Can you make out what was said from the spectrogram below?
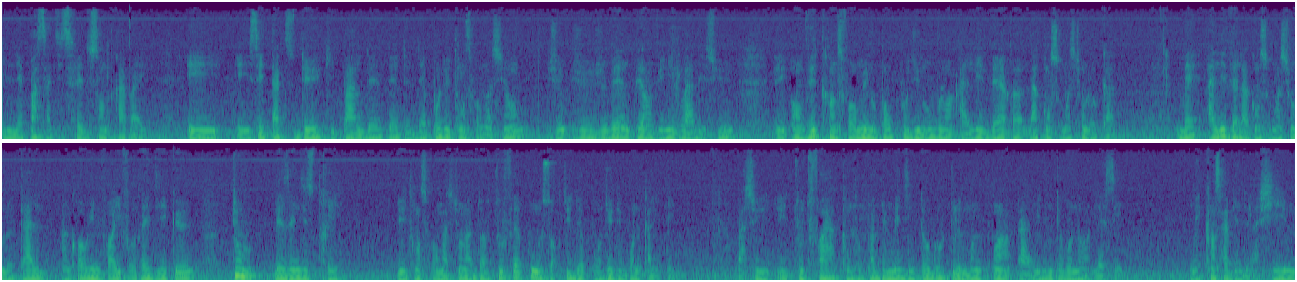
il, n'est pas satisfait de son travail. Et, et cet axe 2 qui parle des pôles de transformation, je, vais un peu en venir là-dessus. On veut transformer nos propres produits, nous voulons aller vers la consommation locale. Mais aller vers la consommation locale, encore une fois, il faudrait dire que toutes les industries de transformation doivent tout faire pour nous sortir des produits de bonne qualité. Parce que toutefois, quand on parle de Made in Togo, tout le monde prend à Made in Togo, non, laissez. Mais quand ça vient de la Chine,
